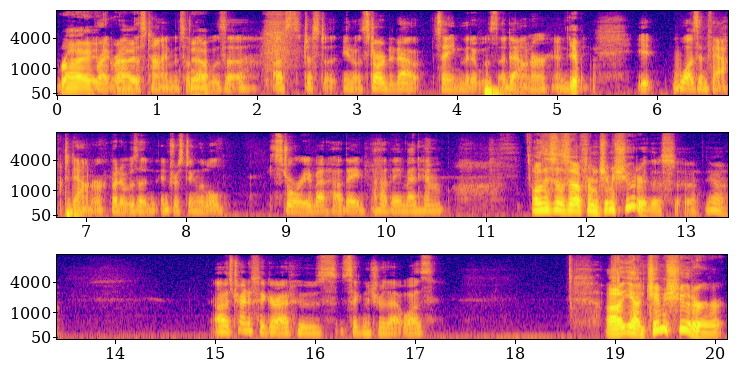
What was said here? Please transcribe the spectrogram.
right, right around this time, and so Yeah. that was a us just a you know it started out saying that it was a downer, and Yep. it was in fact a downer, but it was an interesting little story about how they how they met him. Oh, this is uh, from Jim Shooter. This, uh, yeah. I was trying to figure out whose signature that was. Uh, yeah, Jim Shooter,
